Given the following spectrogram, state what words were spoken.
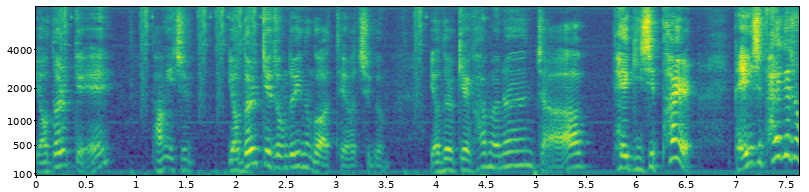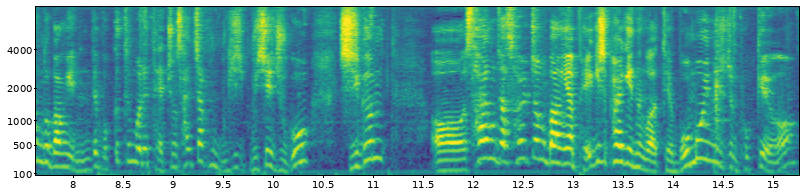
여덟 개 방이 지금 여덟 개 정도 있는 것 같아요. 지금 여덟 개 하면은 자 128, 128개 정도 방이 있는데 뭐 끄트머리 대충 살짝 무시, 무시해주고 지금 어, 사용자 설정 방이 한 128개 있는 것 같아요. 뭐뭐 있는지 좀 볼게요.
